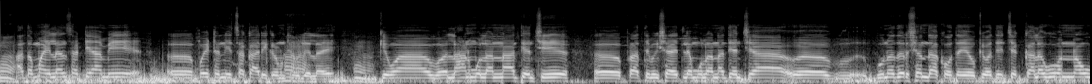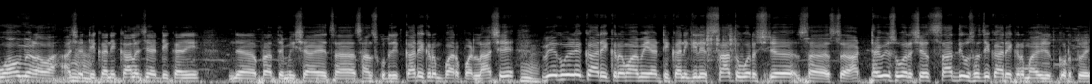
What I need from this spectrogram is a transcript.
आता महिलांसाठी आम्ही पैठणीचा कार्यक्रम. ठेवलेला आहे. किंवा लहान मुलांना त्यांचे प्राथमिक शाळेतल्या मुलांना त्यांच्या गुणदर्शन दाखवता यावं किंवा त्यांच्या कलागुणांना वाव मिळावा अशा. ठिकाणी कालच या ठिकाणी प्राथमिक शाळेचा सांस्कृतिक कार्यक्रम पार पडला. असे. वेगवेगळे कार्यक्रम आम्ही या ठिकाणी गेले. सात वर्ष अठ्ठावीस वर्ष सात दिवसाचे कार्यक्रम आयोजित करतोय.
